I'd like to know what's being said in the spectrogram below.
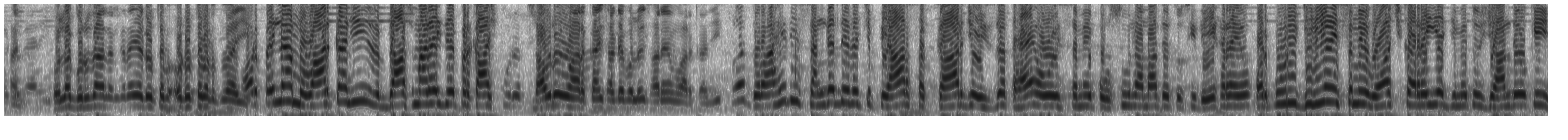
ਹਾਂਜੀ. ਖੁੱਲਾ ਗੁਰੂ ਦਾ ਲੰਗਰ ਹੈ ਉਡੁੱਤ ਉਡੁੱਤ ਵਰਤਦਾ ਜੀ। ਔਰ ਪਹਿਲਾਂ ਮੁਬਾਰਕਾਂ ਜੀ ਰਵਿਦਾਸ ਮਹਾਰਾਜ ਦੇ ਪ੍ਰਕਾਸ਼ ਪੁਰਬ ਸਭ ਨੂੰ ਮੁਬਾਰਕਾਂ ਜੀ ਸਾਡੇ ਵੱਲੋਂ ਜੀ ਸਾਰੇ ਮੁਬਾਰਕਾਂ ਜੀ। ਸੋ ਦੁਰਾਹੇ ਦੀ ਸੰਗਤ ਦੇ ਵਿੱਚ ਪਿਆਰ ਸਤਕਾਰ ਜੋ ਇੱਜ਼ਤ ਹੈ ਉਹ ਇਸ ਸਮੇਂ ਪੋਸੂਨਾਮਾ ਤੇ ਤੁਸੀਂ ਦੇਖ ਰਹੇ ਹੋ। ਔਰ ਪੂਰੀ ਦੁਨੀਆ ਇਸ ਸਮੇਂ ਵਾਚ ਕਰ ਰਹੀ ਹੈ ਜਿਵੇਂ ਤੁਸੀਂ ਜਾਣਦੇ ਹੋ ਕਿ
